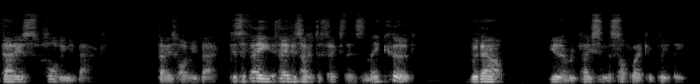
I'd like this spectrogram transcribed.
that is holding me back. That is holding me back because if they if they decided to fix this, and they could, without you know replacing the software completely,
